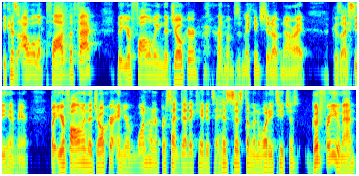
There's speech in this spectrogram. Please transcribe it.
because I will applaud the fact that you're following the Joker. I'm just making shit up now, right? Because I see him here. But you're following the Joker and you're 100% dedicated to his system and what he teaches. Good for you, man.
